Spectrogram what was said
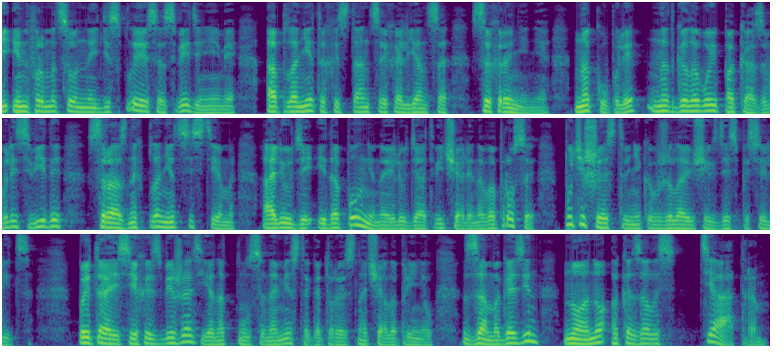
и информационные дисплеи со сведениями о планетах и станциях Альянса сохранения. На куполе над головой показывались виды с разных планет системы, а люди и дополненные люди отвечали на вопросы путешественников, желающих здесь поселиться. Пытаясь их избежать, я наткнулся на место, которое сначала принял за магазин, но оно оказалось театром.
